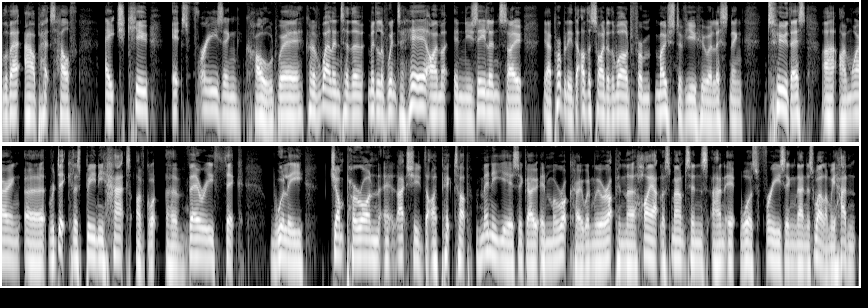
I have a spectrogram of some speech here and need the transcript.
the Vet, Our Pets Health HQ it's freezing cold. We're kind of well into the middle of winter here. I'm in New Zealand, so yeah, probably the other side of the world from most of you who are listening to this. Uh, I'm wearing a ridiculous beanie hat. I've got a very thick, woolly jumper on uh, actually that I picked up many years ago in Morocco when we were up in the high Atlas Mountains and it was freezing then as well and we hadn't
